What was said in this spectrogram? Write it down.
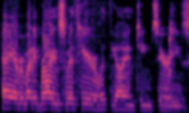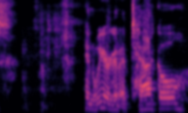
Hey, everybody, Brian Smith here with the Iron Team series. And we are going to tackle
